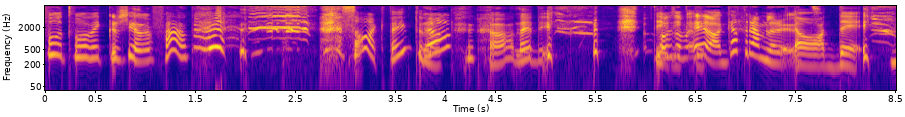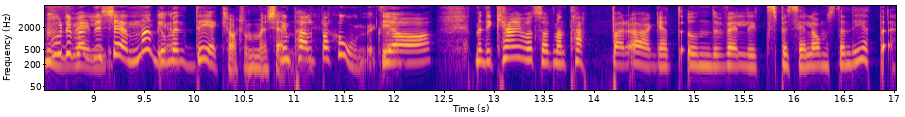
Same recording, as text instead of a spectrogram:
På två veckor senare, fan. Saknar inte något. Ja, nej, det, det Och som riktigt. ögat ramlar ut. Ja, det Borde man inte känna det? Jo, men det är klart man känner. en palpation liksom. Ja, men det kan ju vara så att man tappar ögat under väldigt speciella omständigheter.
